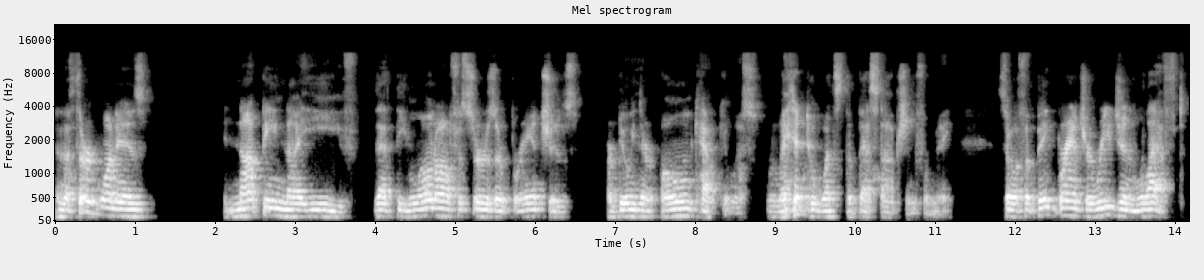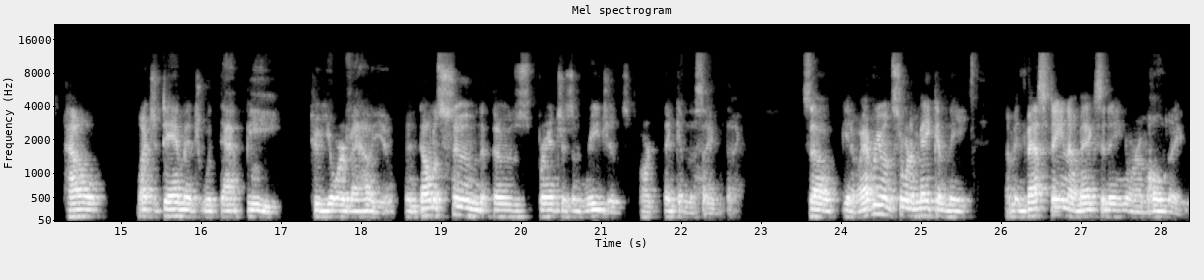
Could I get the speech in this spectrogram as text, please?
And the third one is not being naive that the loan officers or branches are doing their own calculus related to what's the best option for me. So if a big branch or region left, how much damage would that be to your value? And don't assume that those branches and regions aren't thinking the same thing. So, you know, everyone's sort of making the I'm investing, I'm exiting, or I'm holding.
